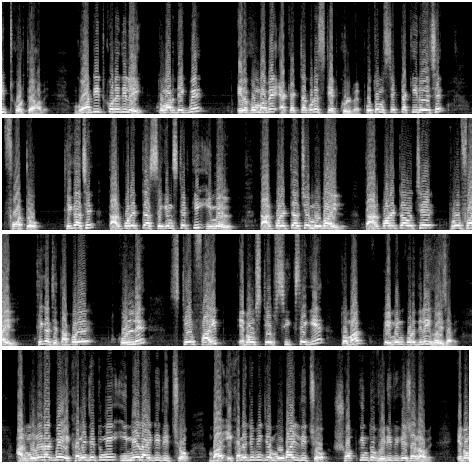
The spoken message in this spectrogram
ইট করতে হবে। গট ইট করে দিলেই তোমার দেখবে এরকমভাবে এক একটা করে স্টেপ খুলবে। প্রথম স্টেপটা কি রয়েছে? ফটো ঠিক আছে? তারপরেরটা সেকেন্ড স্টেপ কি? ইমেল তারপরেরটা হচ্ছে মোবাইল তারপরেরটা হচ্ছে প্রোফাইল ঠিক আছে? তারপরে করলে স্টেপ ফাইভ এবং স্টেপ সিক্সে গিয়ে তোমার পেমেন্ট করে দিলেই হয়ে যাবে। আর মনে রাখবে, এখানে যে তুমি ইমেল আইডি দিচ্ছ বা এখানে তুমি যে মোবাইল দিচ্ছ, সব কিন্তু ভেরিফিকেশন হবে। এবং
